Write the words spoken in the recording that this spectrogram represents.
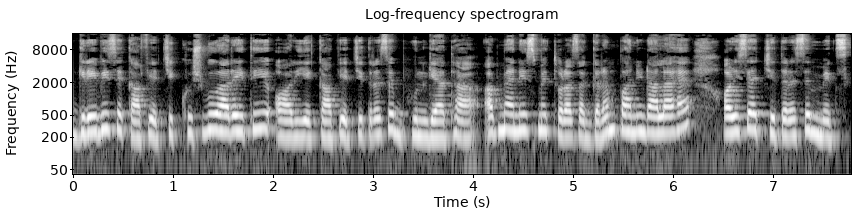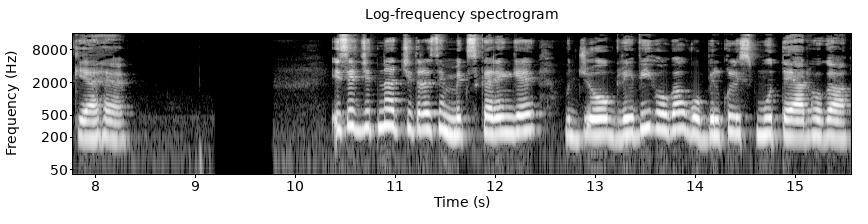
ग्रेवी से काफ़ी अच्छी खुशबू आ रही थी और ये काफ़ी अच्छी तरह से भून गया था। अब मैंने इसमें थोड़ा सा गर्म पानी डाला है और इसे अच्छी तरह से मिक्स किया है। इसे जितना अच्छी तरह से मिक्स करेंगे, जो ग्रेवी होगा, वो बिल्कुल स्मूथ तैयार होगा।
